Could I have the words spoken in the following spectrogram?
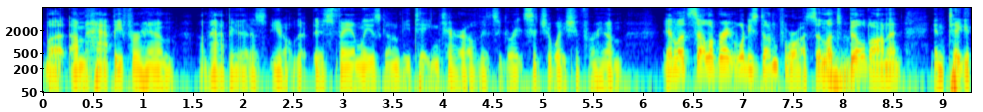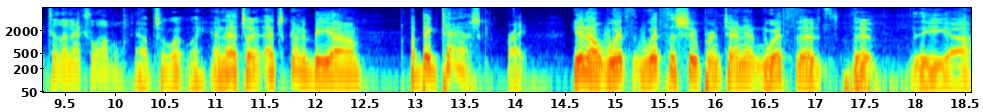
But I'm happy for him. I'm happy that his you know his family is going to be taken care of. It's a great situation for him. And let's celebrate what he's done for us, and let's build on it and take it to the next level. Absolutely. And that's a that's going to be um, a big task. Right. You know, with with the superintendent, with the the the uh,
